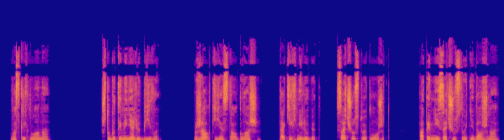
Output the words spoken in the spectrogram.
— воскликнула она. — Чтобы ты меня любила. Жалкий я стал, Глаша. Таких не любят. Сочувствуют, может. А ты мне и сочувствовать не должна.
